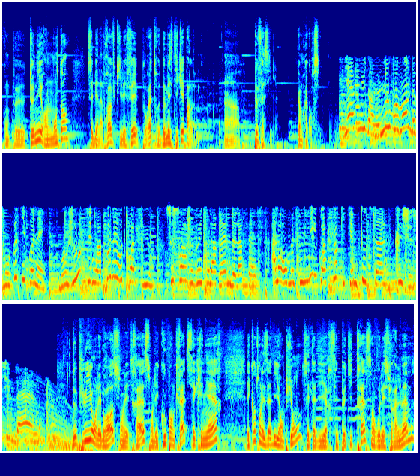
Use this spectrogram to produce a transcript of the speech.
qu'on peut tenir en le montant, c'est bien la preuve qu'il est fait pour être domestiqué par l'homme. Un peu facile, comme raccourci. Bienvenue dans le nouveau monde de mon petit poney. Bonjour, c'est moi, poney haute coiffure. Ce soir, je veux être la reine de la fête. Alors, on me fait mille coiffures qui tiennent toutes seules. Que je suis belle. Depuis, on les brosse, on les tresse, on les coupe en crête, ces crinières. Et quand on les habille en pion, c'est-à-dire ces petites tresses enroulées sur elles-mêmes,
